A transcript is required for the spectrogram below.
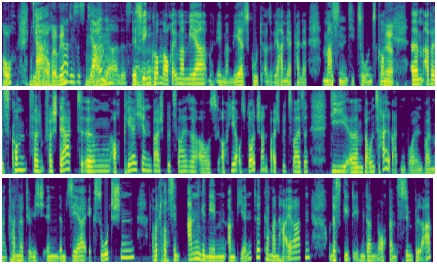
Auch, muss ja, man auch erwähnen. Ja, dieses Kleine ja. alles. Deswegen ja. kommen auch immer mehr, immer mehr ist gut, also wir haben ja keine Massen, die zu uns kommen, ja. ähm, aber es kommen ver verstärkt ähm, auch Pärchen beispielsweise aus, auch hier aus Deutschland beispielsweise, die ähm, bei uns heiraten wollen, weil man kann mhm. natürlich in einem sehr exotischen, aber Klar. trotzdem angenehmen Ambiente kann man heiraten und das geht eben dann auch ganz simpel ab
